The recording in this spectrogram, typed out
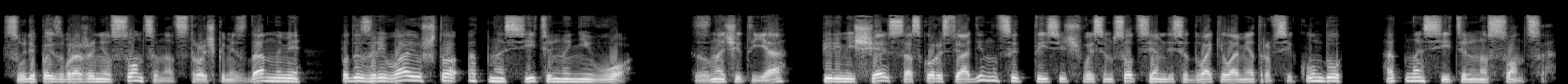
Судя по изображению Солнца над строчками с данными, подозреваю, что относительно него. Значит, я перемещаюсь со скоростью 11872 км в секунду относительно Солнца.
